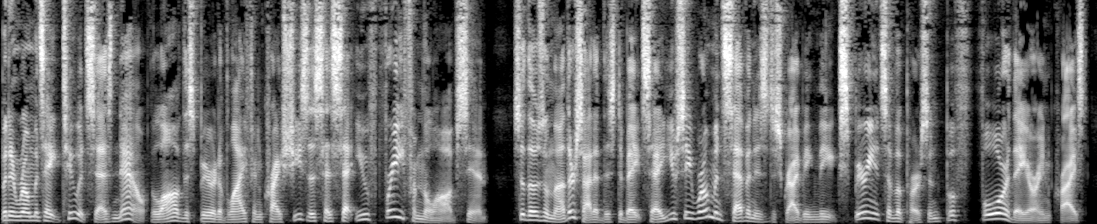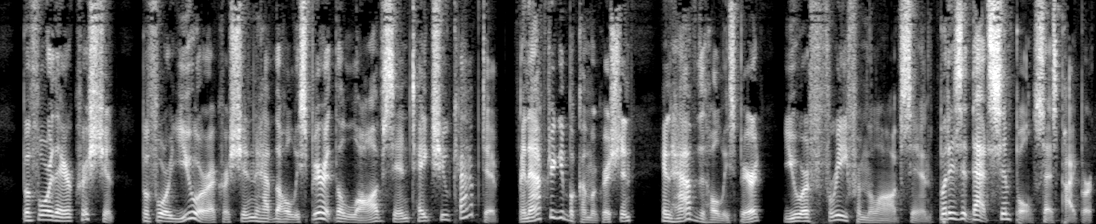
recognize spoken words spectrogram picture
But in Romans 8 2, it says, Now the law of the Spirit of life in Christ Jesus has set you free from the law of sin. So those on the other side of this debate say, you see, Romans 7 is describing the experience of a person before they are in Christ, before they are Christian. Before you are a Christian and have the Holy Spirit, the law of sin takes you captive. And after you become a Christian and have the Holy Spirit, you are free from the law of sin. But is it that simple, says Piper?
